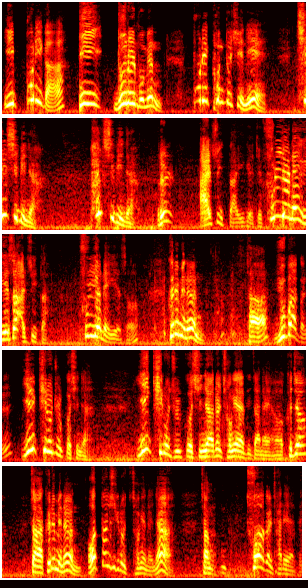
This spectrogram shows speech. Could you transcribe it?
이 뿌리가, 이 눈을 보면 뿌리 컨디션이 70이냐, 80이냐를 알 수 있다. 이게 이제 훈련에 의해서 알 수 있다. 훈련에 의해서. 그러면은, 자, 유박을 1kg 줄 것이냐, 2kg 줄 것이냐를 정해야 되잖아요. 그죠? 자, 그러면은 어떤 식으로 정해느냐? 자, 투학을 잘해야 돼.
